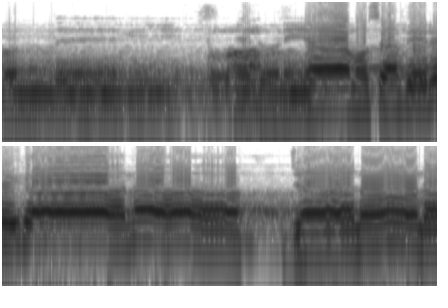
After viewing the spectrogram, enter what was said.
বন্দেগি। দুনিয়া মুসাফির গানা জানো না।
